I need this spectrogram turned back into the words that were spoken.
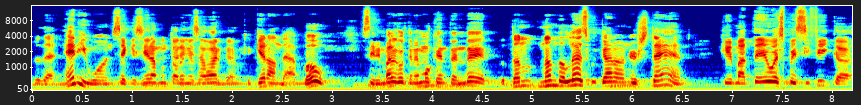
for that anyone se quisiera montar en esa barca. could get on that boat. Sin embargo, tenemos que entender But nonetheless, we got to understand que Mateo especifica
